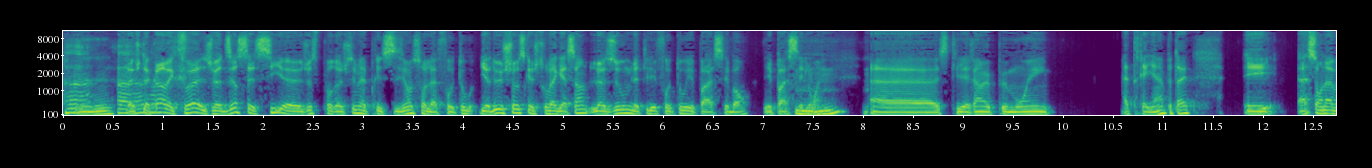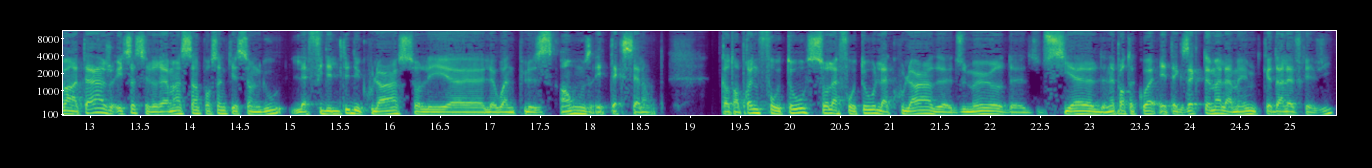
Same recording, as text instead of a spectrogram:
ah, uh-huh. je suis d'accord avec toi. Je vais dire ceci, euh, juste pour ajouter ma précision sur la photo. Il y a deux choses que je trouve agaçantes. Le zoom, le téléphoto est pas assez bon, est pas assez loin. Mm-hmm. Euh, ce qui les rend un peu moins attrayant peut-être. Et à son avantage, et ça c'est vraiment 100% une question de goût, la fidélité des couleurs sur les euh, le OnePlus 11 est excellente. Quand on prend une photo, sur la photo, la couleur du mur, du ciel, de n'importe quoi est exactement la même que dans la vraie vie.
